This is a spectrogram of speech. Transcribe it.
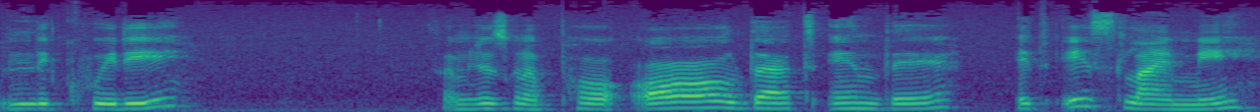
liquidy so I'm just to pour all that in there. It is slimy.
